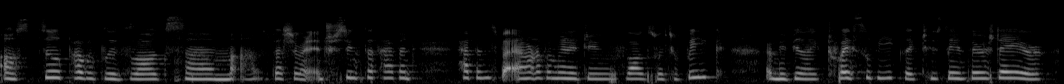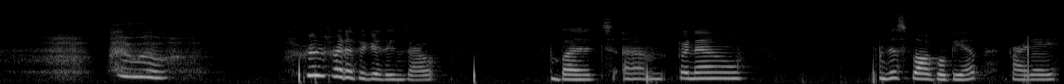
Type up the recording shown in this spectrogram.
I'll still probably vlog some, um, especially when interesting stuff happened happens. But I don't know if I'm gonna do vlogs once a week, or maybe like twice a week, like Tuesday and Thursday, or I don't know. I'm gonna try to figure things out. But um, for now, this vlog will be up Friday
